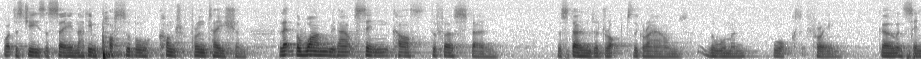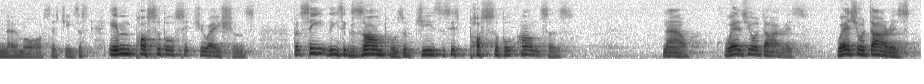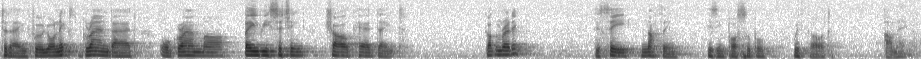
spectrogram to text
What does Jesus say in that impossible confrontation? Let the one without sin cast the first stone. The stones are dropped to the ground. The woman walks free. Go and sin no more, says Jesus. Impossible situations. But see these examples of Jesus' possible answers. Now, Where's your diaries? Where's your diaries today for your next granddad or grandma babysitting childcare date? Got them ready? You see, nothing is impossible with God. Amen.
